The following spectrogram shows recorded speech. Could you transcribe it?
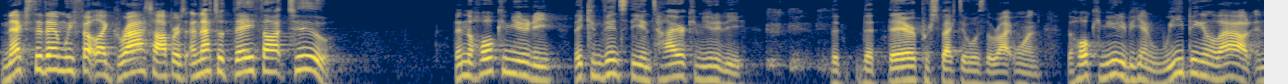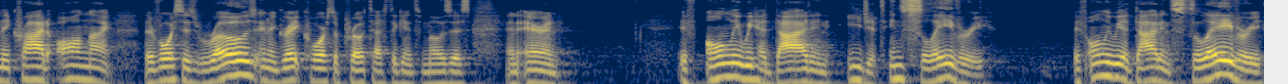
Next to them, we felt like grasshoppers, and that's what they thought too. Then the whole community, they convinced the entire community that, that their perspective was the right one. The whole community began weeping aloud, and they cried all night. Their voices rose in a great chorus of protest against Moses and Aaron. If only we had died in Egypt, in slavery. If only we had died in slavery,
